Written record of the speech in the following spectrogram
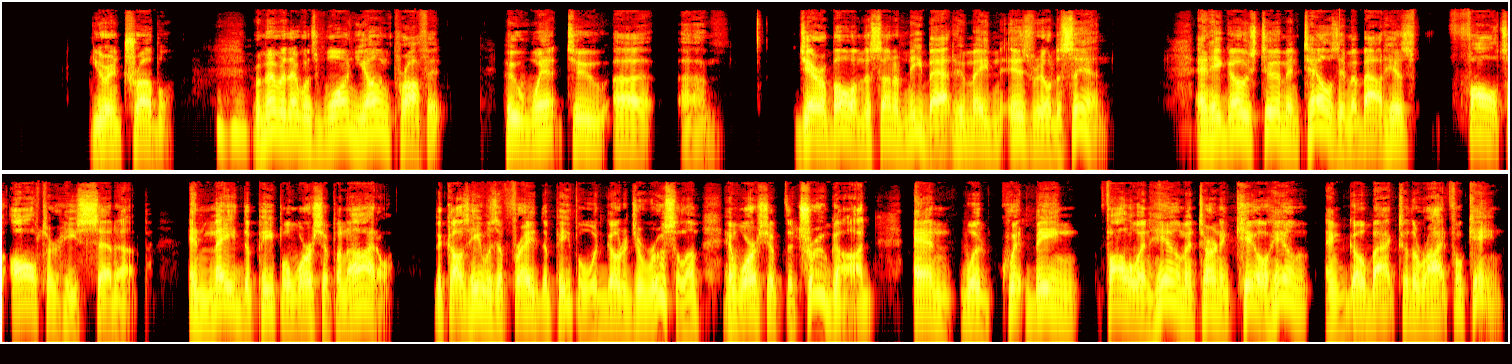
you're in trouble. Mm-hmm. Remember, there was one young prophet who went to uh, uh, Jeroboam, the son of Nebat, who made Israel to sin. And he goes to him and tells him about his false altar he set up and made the people worship an idol because he was afraid the people would go to Jerusalem and worship the true God and would quit being following him and turn and kill him and go back to the rightful king.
